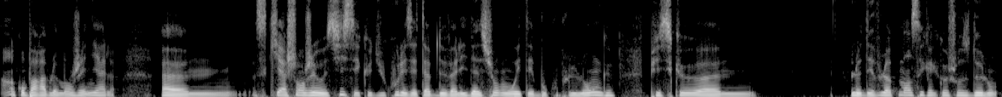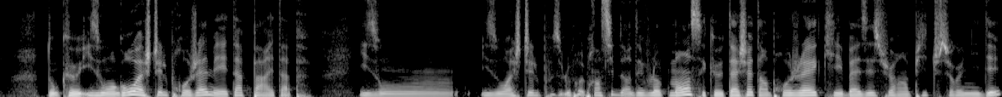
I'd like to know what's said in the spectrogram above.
incomparablement génial. Euh, ce qui a changé aussi, c'est que du coup, les étapes de validation ont été beaucoup plus longues, puisque euh, le développement, c'est quelque chose de long. Donc, euh, ils ont en gros acheté le projet, mais étape par étape. Ils ont, ils ont acheté le, principe d'un développement, c'est que tu achètes un projet qui est basé sur un pitch, sur une idée,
